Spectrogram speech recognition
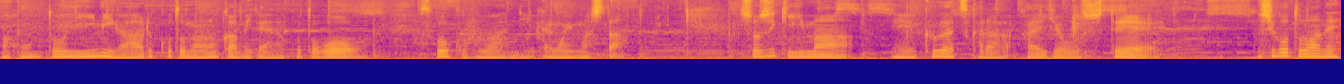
ま、本当に意味があることなのかみたいなことをすごく不安に思いました。正直今、え、9月から開業して仕事はね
